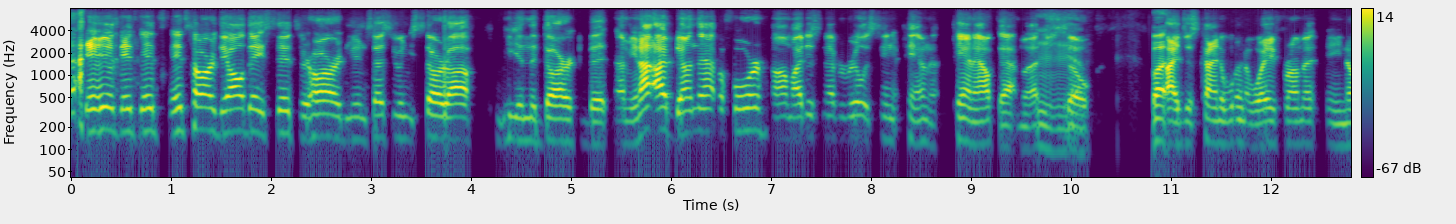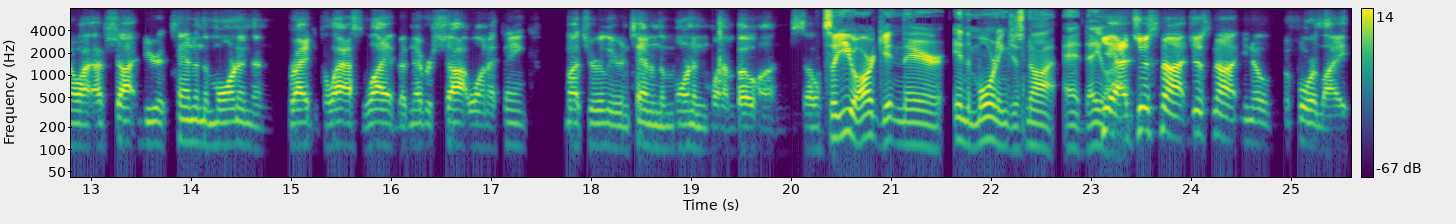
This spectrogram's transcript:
it, it, it's it's hard. The all day sits are hard, I mean, especially when you start off in the dark. But I mean, I, I've done that before. Um, I just never really seen it pan pan out that much. Mhm. So, But- I just kind of went away from it. And, you know, I, I've shot deer at ten in the morning and right at the last light, but I've never shot one. I think much earlier than ten in the morning when I'm bow hunting. So. so you are getting there in the morning, just not at daylight. Yeah, just not, just not, you know, before light.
